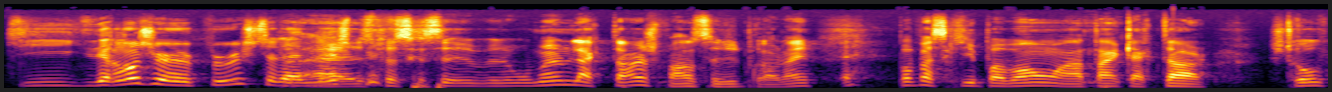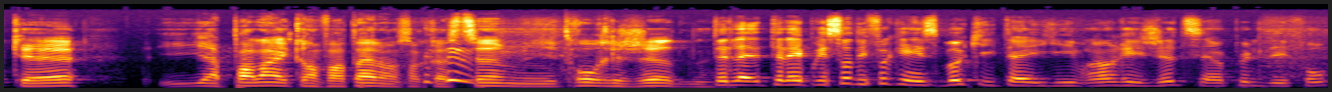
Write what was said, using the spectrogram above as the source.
qui dérange un peu, je te. Euh, je c'est parce que c'est ou même l'acteur, je pense, c'est lui le problème. Pas parce qu'il est pas bon en tant qu'acteur. Je trouve que il a pas l'air confortable dans son costume. il est trop rigide. T'as l'impression des fois qu'un se est, il est vraiment rigide, c'est un peu le défaut.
